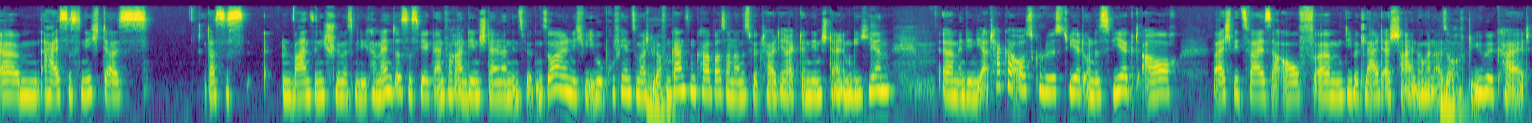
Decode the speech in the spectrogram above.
ähm, heißt es nicht, dass, dass es ein wahnsinnig schlimmes Medikament ist. Es wirkt einfach an den Stellen, an denen es wirken soll. Nicht wie Ibuprofen zum Beispiel ja. auf dem ganzen Körper, sondern es wirkt halt direkt in den Stellen im Gehirn, ähm, in denen die Attacke ausgelöst wird. Und es wirkt auch beispielsweise auf ähm, die Begleiterscheinungen, also ja. auch auf die Übelkeit.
